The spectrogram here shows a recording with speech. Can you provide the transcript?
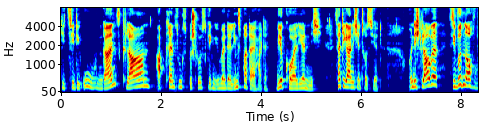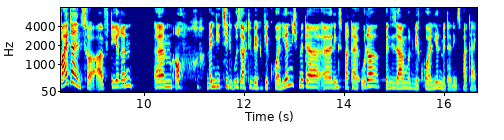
die CDU einen ganz klaren Abgrenzungsbeschluss gegenüber der Linkspartei hatte. Wir koalieren nicht. Das hat die gar nicht interessiert. Und ich glaube, sie würden auch weiterhin zur AfD rennen, ähm, auch wenn die CDU sagte, wir, wir koalieren nicht mit der äh, Linkspartei oder wenn sie sagen würde, wir koalieren mit der Linkspartei.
